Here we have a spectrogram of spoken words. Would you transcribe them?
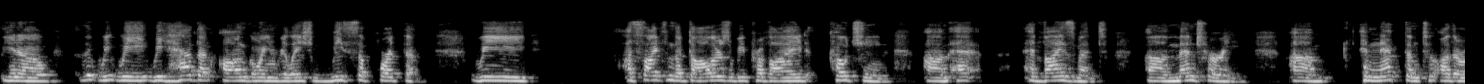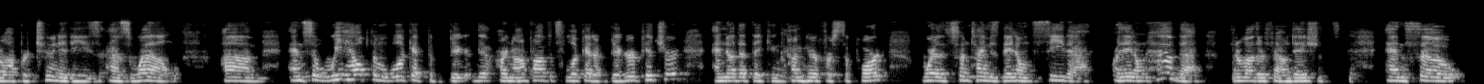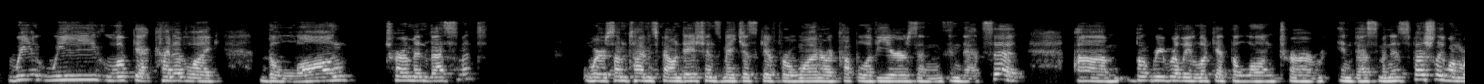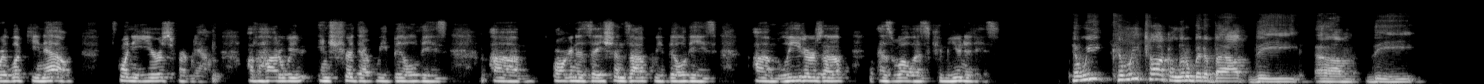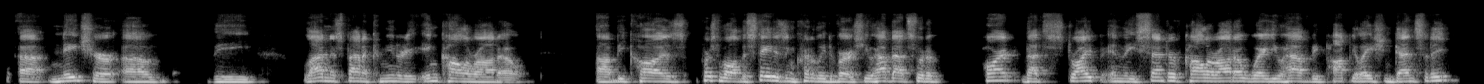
you know, we we we have that ongoing relation. We support them. We, aside from the dollars, we provide coaching, um, advisement, uh, mentoring, um, connect them to other opportunities as well. Um, and so we help them look at the big, the, our nonprofits look at a bigger picture and know that they can come here for support, where sometimes they don't see that or they don't have that through other foundations. And so we we look at kind of like the long-term investment, where sometimes foundations may just give for one or a couple of years and, and that's it. Um, but we really look at the long-term investment, especially when we're looking out 20 years from now of how do we ensure that we build these um, organizations up, we build these um, leaders up, as well as communities. Can we, can we talk a little bit about the, um, the, uh, nature of the Latin Hispanic community in Colorado? Uh, because first of all, the state is incredibly diverse. You have that sort of part, that stripe in the center of Colorado where you have the population density,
